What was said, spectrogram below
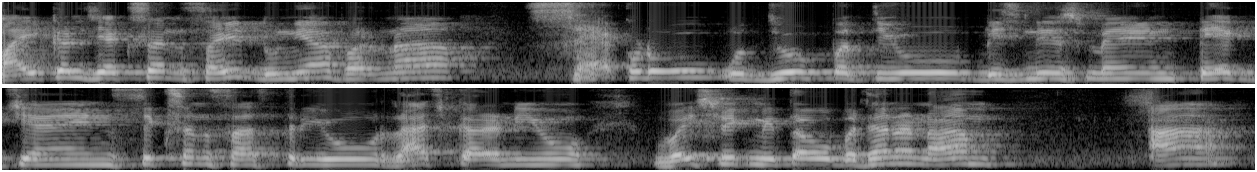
માઇકલ જેક્સન સહિત દુનિયાભરના સેંકડો ઉદ્યોગપતિઓ, બિઝનેસમેન, ટેક જાયન્ટ, શિક્ષણ શાસ્ત્રીઓ, રાજકારણીઓ, વૈશ્વિક નેતાઓ બધાના નામ આ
